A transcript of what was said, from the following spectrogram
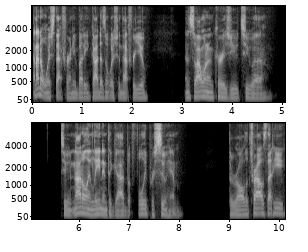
And I don't wish that for anybody. God doesn't wish that for you. And so I want to encourage you to uh, to not only lean into God but fully pursue Him through all the trials that He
